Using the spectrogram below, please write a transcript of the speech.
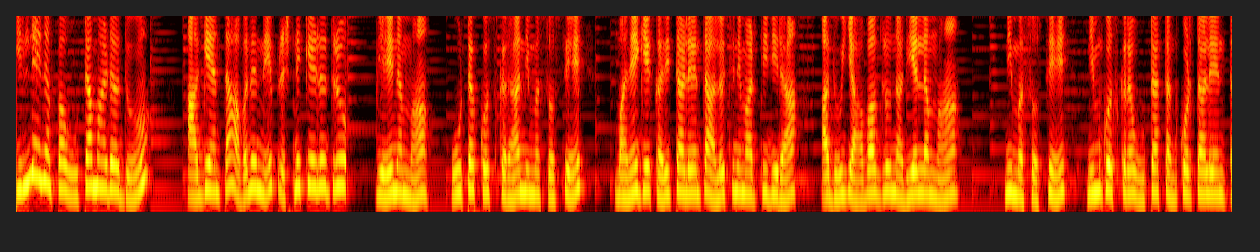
ಇಲ್ಲೇನಪ್ಪ ಊಟ ಮಾಡೋದು? ಹಾಗೆ ಅಂತ ಅವನನ್ನೇ ಪ್ರಶ್ನೆ ಕೇಳಿದ್ರು. ಏನಮ್ಮ, ಊಟಕ್ಕೋಸ್ಕರ ನಿಮ್ಮ ಸೊಸೆ ಮನೆಗೆ ಕರಿತಾಳೆ ಅಂತ ಆಲೋಚನೆ ಮಾಡ್ತಿದ್ದೀರಾ? ಅದು ಯಾವಾಗ್ಲೂ ನಡೆಯಲ್ಲಮ್ಮ. ನಿಮ್ಮ ಸೊಸೆ ನಿಮ್ಗೋಸ್ಕರ ಊಟ ತಂದ್ಕೊಡ್ತಾಳೆ ಅಂತ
